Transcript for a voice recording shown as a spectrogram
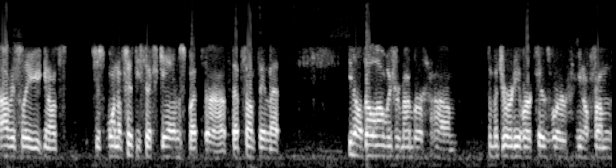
obviously, you know it's just one of 56 games, but uh, that's something that you know they'll always remember. Um, the majority of our kids were you know from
